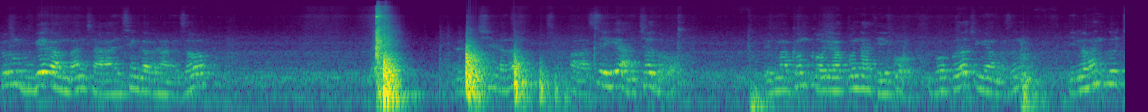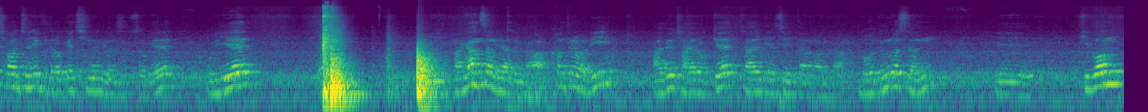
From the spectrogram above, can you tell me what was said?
그 무게감만 잘 생각을 하면서 이렇게 치면은 아, 세게 안 쳐도 웬만큼 거리 확보는 다 되고 무엇보다 중요한 것은 이러한 그 천천히 부드럽게 치는 연습 속에 우리의 이 방향성이라든가 컨트롤이 아주 자유롭게 잘 될 수 있다는 겁니다. 모든 것은 이 기본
